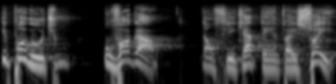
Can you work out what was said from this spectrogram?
e por último o vogal. Então fique atento a isso aí.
